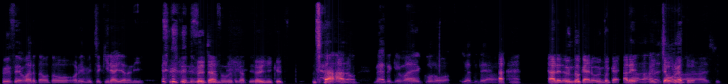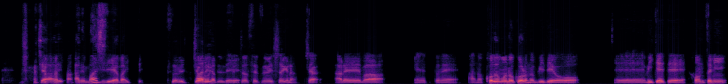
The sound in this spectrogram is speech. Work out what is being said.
風船割れた音、俺めっちゃ嫌いやのに、風船でめっちゃ遊ぶとかってりに行くっつって。じゃあ、あの、なんだっけ、前この、やってたやん。ああれ、運動会やろ、運動会。あれ、めっちゃおもろかったじゃあ、あれ、あれマジでやばいって。そう、めっちゃおもろかったちょっと説明してあげな。じゃあ、あれは、えーっとね、あの、子供の頃のビデオを、えー見てて、本当に、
